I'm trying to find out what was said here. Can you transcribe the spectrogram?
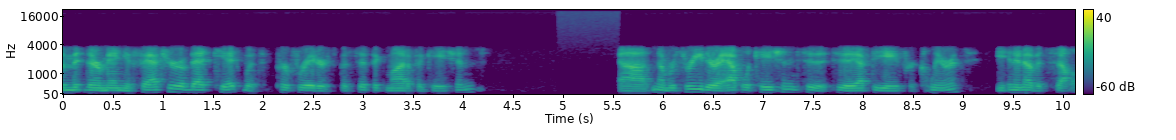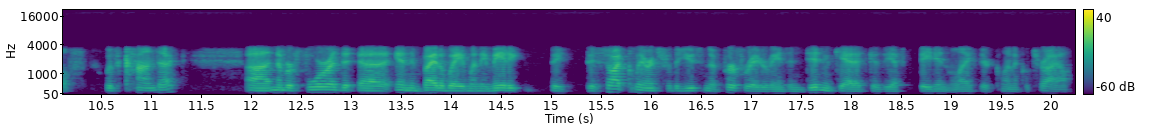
The, their manufacture of that kit with perforator specific modifications. Uh, number three, their application to, to the FDA for clearance in and of itself was conduct. Uh, number four, the, uh, and by the way, when they made it they they sought clearance for the use in the perforator veins and didn't get it because they they didn't like their clinical trial.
